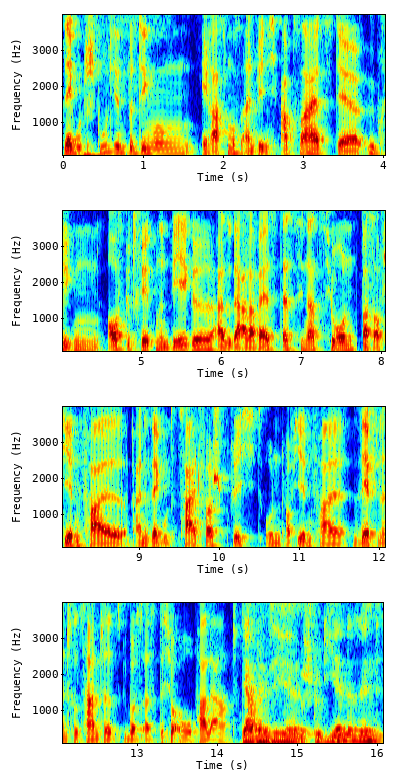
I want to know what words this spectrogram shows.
Sehr gute Studienbedingungen, Erasmus ein wenig abseits der übrigen ausgetretenen Wege, also der Allerweltsdestination, was auf jeden Fall eine sehr gute Zeit verspricht und auf jeden Fall sehr viel Interessantes übers östliche Europa lernt. Ja, wenn Sie Studierende sind,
